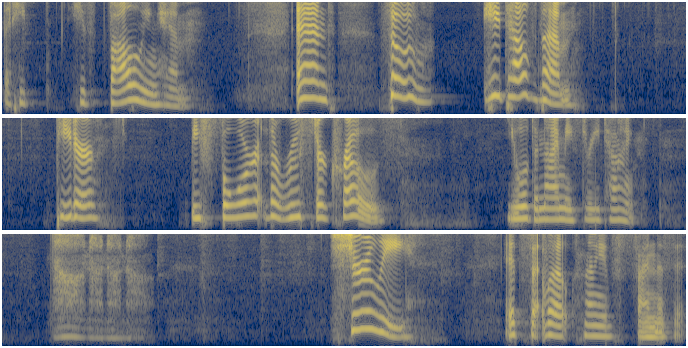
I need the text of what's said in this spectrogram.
that he, he's following him. And so he tells them, Peter, before the rooster crows, you will deny me three times. No, no, no, no. Surely, it's, well, let me find this. It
